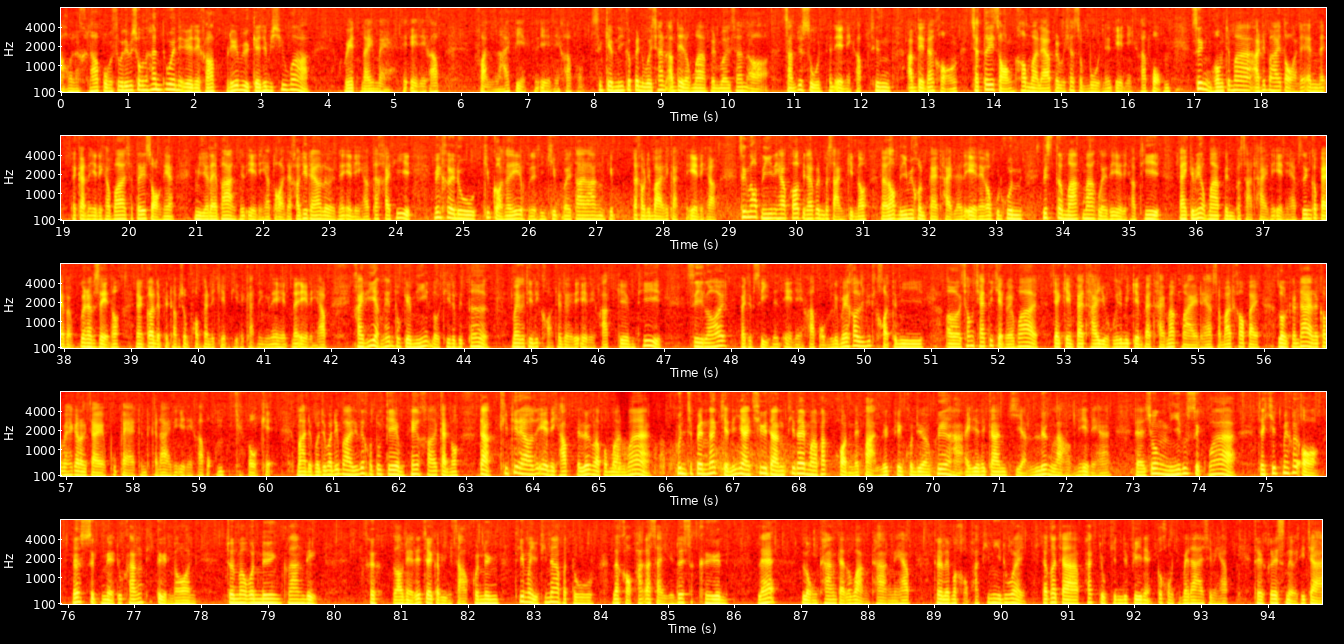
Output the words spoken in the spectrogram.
เอาละครับผมสวัสดีผู้ชมทุกท่านด้วยในเอเดครับวันนี้มีเกมที่มีชื่อว่าเวทไนท์แมร์ในเอเดครับฝันร้ายเปียกนั่นเองนะครับผมซึ่งเกมนี้ก็เป็นเวอร์ชันอัปเดตออกมาเป็นเวอร์ชันเอ่อ 3.0 นั่นเองนะครับ ซึ่งอัปเดตด้านของชัตเตอร์ที่ 2 เข้ามาแล้วเป็นเวอร์ชันสมบูรณ์นั่นเองนะครับผม ซึ่งผมจะมาอธิบายต่อในในการนั่นเองนะครับว่าชัตเตอร์ที่ 2 เนี่ยมีอะไรบ้างนั่นเองนะครับต่อจากคราวที่แล้วเลยนั่นเองนะครับถ้าใครที่ไม่เคยดูคลิปก่อนหน้านี้ผมจะทิ้งคลิปไว้ใต้ล่างคลิปใต้คำอธิบายด้วยกันนั่นเองนะครับซึ่งรอบนี้นะครับเขาพิทักษ์เป็นภาษาอังกฤษเนาะแต่รอบนี้มีคนแปลไทยแล้วนั่นเองนะครับคุณคุณมิสเตอร์มาร์กมากเลยนั่นเองนะครับที่แปลเกมนี้ออกมาเป็นภาษาไทยนั่นเองนะครับซึ่งก็แปลแบบเพื่อทำเศษเนาะนั่นก็เดี๋ยวไปรับชมพร้อมกันในเกมทีนการนั่นเองนั่นเองนะครับ ใครที่อยากเล่นตัวเกมนี้โหลดที่ทวิตเตอร์ไม่ก็ที่ดิคอร์ดได้เลยนั่นเองนะครับ เกมที่ 484 นั่นเองนะครับผมหรือไม่เข้าดิคอร์ดจะมีเอ่อช่องแชทที่เขียนไว้ว่าจกเกมแปลไทยอยู่ก็จะมีเกมแปลไทยมากมายนะครับ สามารถเข้าไปโหลดกันได้แล้วก็ไปให้กำลังใจผู้แปลนั้นก็ได้นี่เองนะครับผมโอเค มาเดี๋ยวผมจะมาอธิบายในเรื่องของตัวเกมให้คล้ายกันเนาะจากคลิปที่แล้วนั่นเองนะครับเป็นเรื่องราวประมาณว่า คุณจะเป็นนักเขียนนิยายชื่อดังที่ได้มาพักผ่อนในป่าลึกเพียงคนเดียวเพื่อหาไอเดียในการเขียนเรื่องราวนี่เองนะฮะ แต่ช่วงนี้รู้สึกว่าจะคิดไม่ค่อยออก และรู้สึกเหนื่อยทุกครั้งที่ตื่นนอน จนมาวันหนึ่งกลางดึกเธอเราเนี่ยได้เจอกับหญิงสาวคนหนึ่งที่มาอยู่ที่หน้าประตู และขอพักอาศัยอยู่ด้วยสักคืน และหลงทางแต่ระหว่างทางนะครับ เธอเลยมาขอพักที่นี่ด้วย แล้วก็จะพักอยู่กินฟรีเนี่ยก็คงจะไม่ได้ใช่ไหมครับ เธอก็เลยเสนอที่จะ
